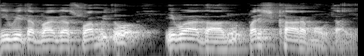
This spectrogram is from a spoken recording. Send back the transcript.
జీవిత భాగస్వామితో వివాదాలు పరిష్కారమవుతాయి.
